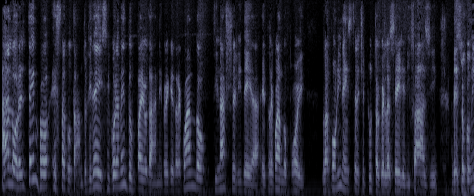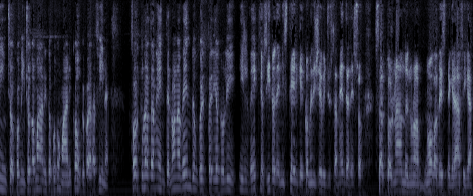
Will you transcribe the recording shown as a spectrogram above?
Allora, il tempo è stato tanto, direi sicuramente un paio d'anni, perché tra quando ti nasce l'idea e tra quando poi la poni in essere c'è tutta quella serie di fasi, adesso comincio, comincio domani, dopodomani, comunque poi alla fine Fortunatamente, non avendo in quel periodo lì il vecchio sito dei misteri, che come dicevi giustamente adesso sta tornando in una nuova veste grafica,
